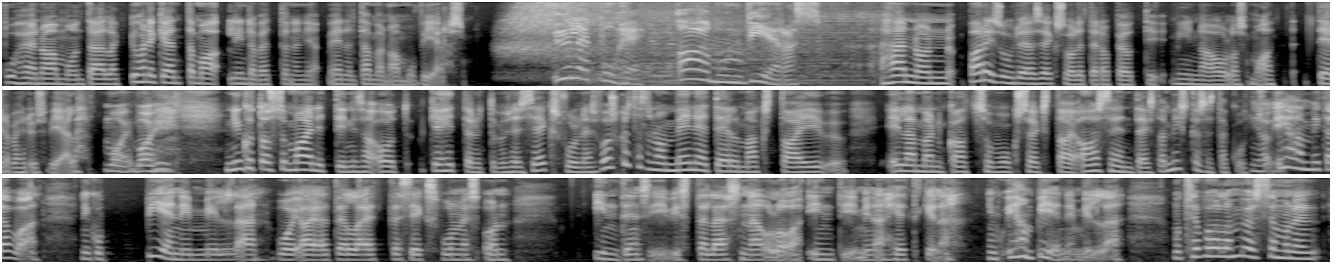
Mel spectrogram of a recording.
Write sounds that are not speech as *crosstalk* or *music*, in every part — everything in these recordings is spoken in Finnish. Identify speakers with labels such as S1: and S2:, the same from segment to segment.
S1: Puheen aamu on täällä Juhani Kenttämaa, Linda Vettänen ja meidän tämän aamun vieras.
S2: Ylepuhe aamun vieras.
S1: Hän on parisuhde- ja seksuaaliterapeutti Minna Oulasmaa. Tervehdys vielä.
S3: Moi moi.
S1: Niin kuin tuossa mainittiin, niin sä oot kehittänyt tämmöisen sexfulness. Voisiko sitä sanoa menetelmäksi tai elämänkatsomukseksi tai asenteista? Miksi sä sitä kutsuit?
S3: Joo, ihan mitä vaan. Niin kuin pienimmillään voi ajatella, että sexfulness on intensiivistä läsnäoloa intiiminä hetkenä, niin kuin ihan pienimmillään. Mutta se voi olla myös semmoinen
